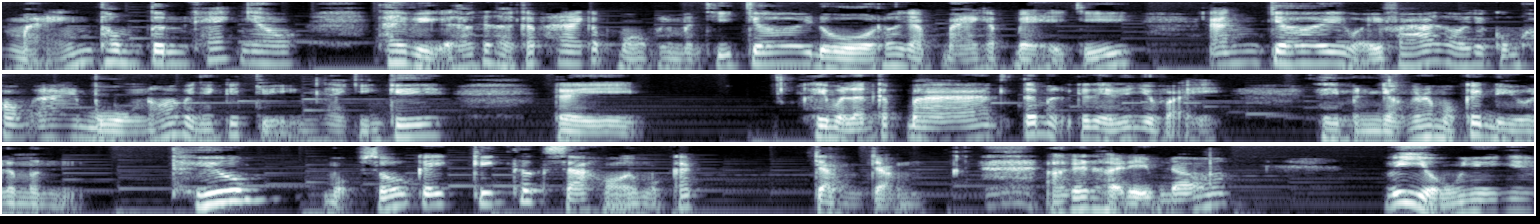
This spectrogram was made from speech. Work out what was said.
mảng thông tin khác nhau. Thay vì ở cái thời cấp 2, cấp 1 thì mình chỉ chơi đùa thôi gặp bạn gặp bè thì chỉ ăn chơi quậy phá thôi chứ cũng không ai buồn nói về những cái chuyện này chuyện kia. Thì khi mà lên cấp 3 tới mình cái điều như vậy thì mình nhận ra một cái điều là mình thiếu một số cái kiến thức xã hội một cách trầm trọng ở cái thời điểm đó. Ví dụ như nha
